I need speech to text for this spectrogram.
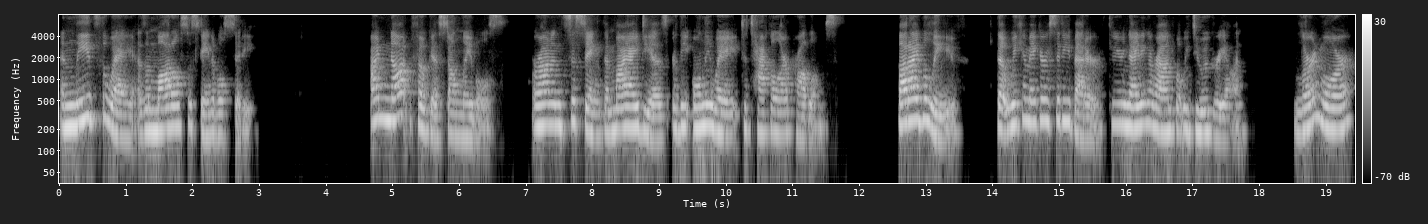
and leads the way as a model sustainable city. I'm not focused on labels or on insisting that my ideas are the only way to tackle our problems. But I believe that we can make our city better through uniting around what we do agree on. Learn more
